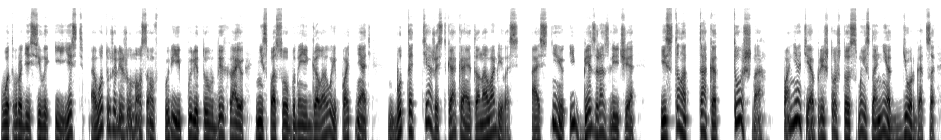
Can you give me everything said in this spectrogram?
Вот вроде силы и есть, а вот уже лежу носом в пыли и пыли ту вдыхаю, неспособный головы поднять. Будто тяжесть какая-то навалилась. А с нею и безразличие. И стало так оттошно. Понятие пришло, что смысла нет дергаться –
